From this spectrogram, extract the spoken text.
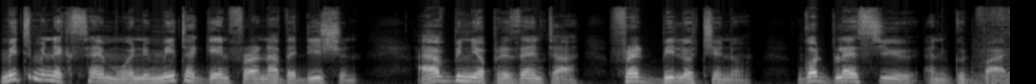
Meet me next time when we meet again for another edition. I have been your presenter, Fred Bill Otieno. God bless you and goodbye.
